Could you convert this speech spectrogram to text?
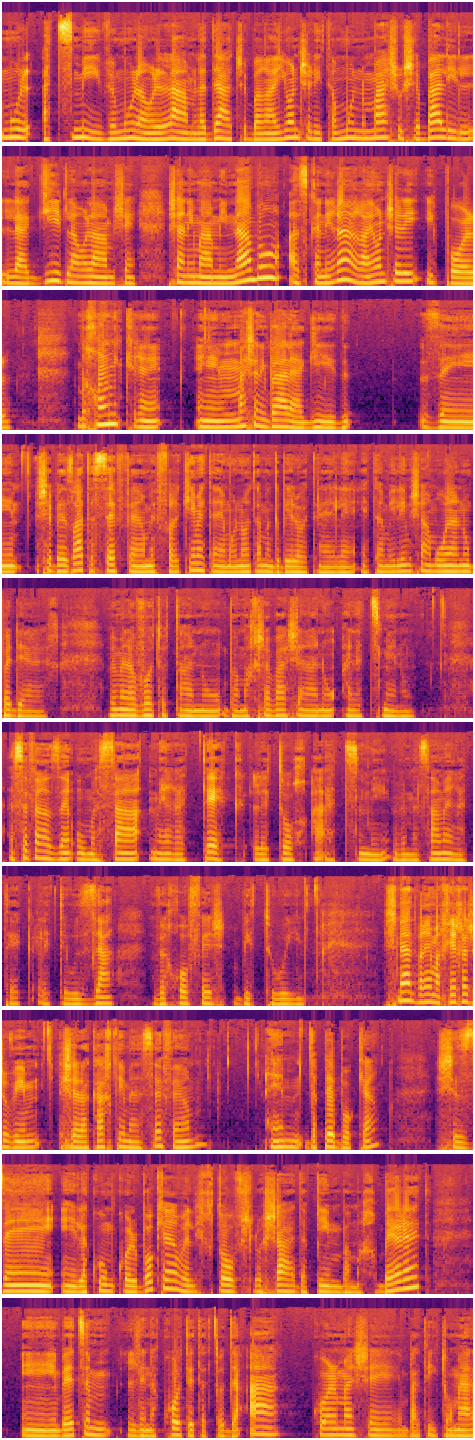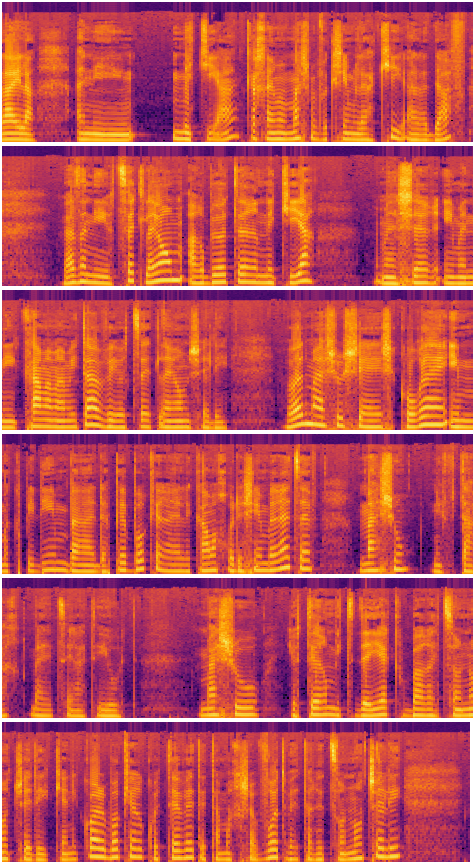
מול עצמי ומול העולם, לדעת שברעיון שלי טמון משהו שבא לי להגיד לעולם ש, שאני מאמינה בו, אז כנראה הרעיון שלי ייפול. בכל מקרה, אה, מה שאני באה להגיד זה שבעזרת הספר מפרקים את האמונות המגבילות האלה, את המילים שאמרו לנו בדרך, ומלוות אותנו במחשבה שלנו על עצמנו. הספר הזה הוא מסע מרתק לתוך העצמי, ומסע מרתק לתעוזה וחופש ביטוי. שני הדברים הכי חשובים שלקחתי מהספר הם דפי בוקר, שזה אה, לקום כל בוקר ולכתוב שלושה דפים במחברת, בעצם לנקות את התודעה, כל מה שבאתי איתו מהלילה אני מקיאה, ככה הם ממש מבקשים להקיא על הדף, ואז אני יוצאת ליום הרבה יותר נקייה מאשר אם אני קמה מהמיטה ויוצאת ליום שלי. ועוד משהו ש, שקורה, אם מקפידים בדפי בוקר האלה כמה חודשים ברצף, משהו נפתח ביצירתיות. משהו יותר מתדייק ברצונות שלי, כי אני כל בוקר כותבת את המחשבות ואת הרצונות שלי,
